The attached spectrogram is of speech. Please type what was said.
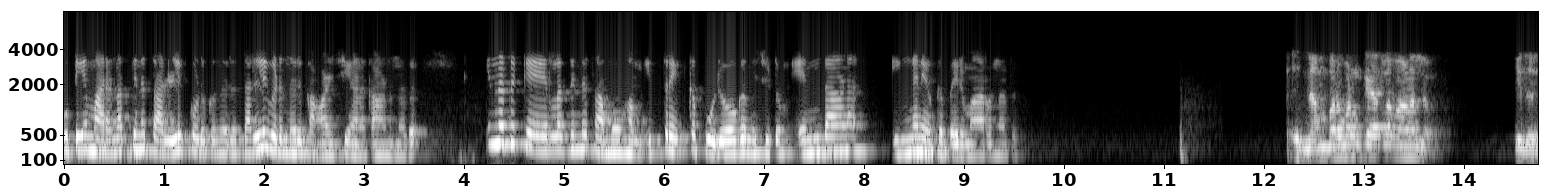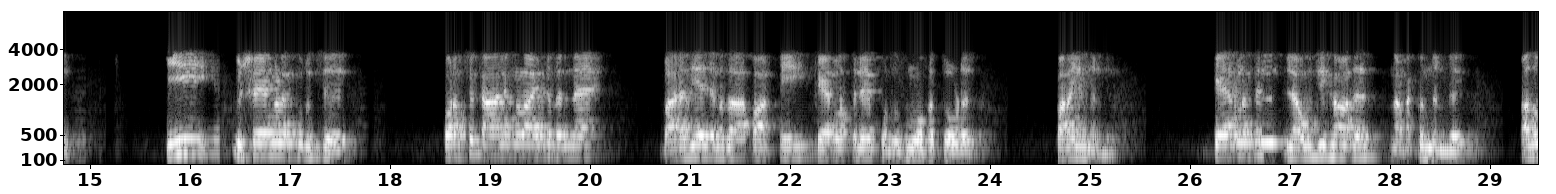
കുട്ടിയെ മരണത്തിന് തള്ളിക്കൊടുക്കുന്ന ഒരു തള്ളിവിടുന്ന ഒരു കാഴ്ചയാണ് കാണുന്നത്. ഇന്നത്തെ കേരളത്തിന്റെ സമൂഹം ഇത്രയൊക്കെ പുരോഗമിച്ചിട്ടും എന്താണ് ഇങ്ങനെയൊക്കെ പെരുമാറുന്നത്? നമ്പർ വൺ കേരളമാണല്ലോ ഇത്. ഈ വിഷയങ്ങളെ കുറിച്ച് കുറച്ച് കാലങ്ങളായിട്ട് തന്നെ ഭാരതീയ ജനതാ പാർട്ടി കേരളത്തിലെ പൊതുസമൂഹത്തോട് പറയുന്നുണ്ട്. കേരളത്തിൽ ലവ് ജിഹാദ് നടക്കുന്നുണ്ട്. അത്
